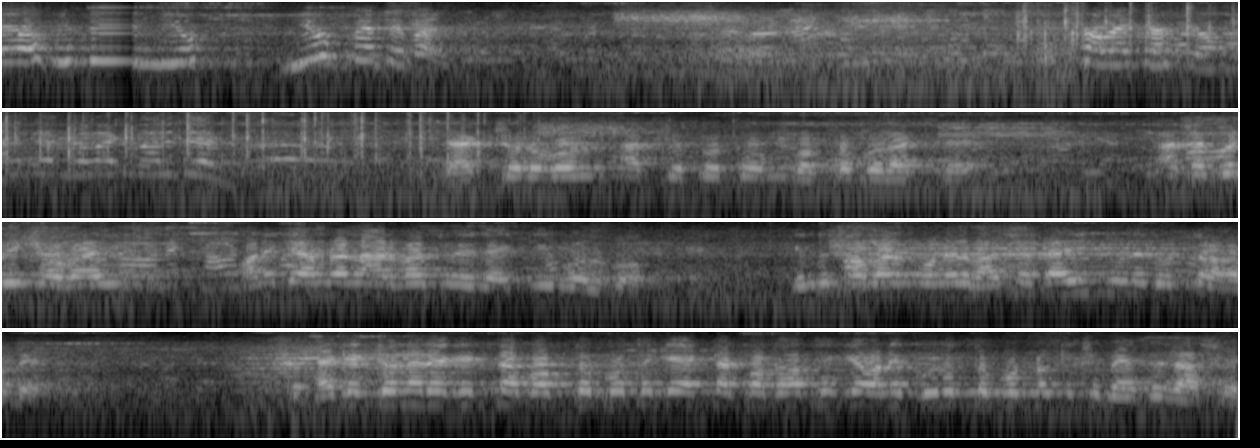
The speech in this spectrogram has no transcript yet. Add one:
এই অফিসে নিয়োগ নিয়োগ পেতে পারি। আজকে প্রথম বক্তব্য রাখছে। আশা করি সবাই, অনেকে আমরা নার্ভাস হয়ে যাই, কি বলব? কিন্তু সবার মনের ভাষাটাই তুলে ধরতে হবে। এক একজনের এক একটা বক্তব্য থেকে, একটা কথা থেকে অনেক গুরুত্বপূর্ণ কিছু মেসেজ আসে।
